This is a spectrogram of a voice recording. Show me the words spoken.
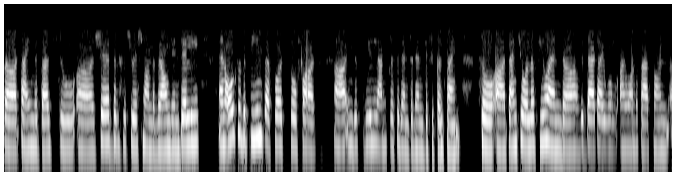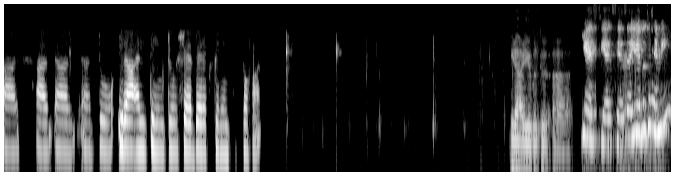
uh, time with us to uh, share the situation on the ground in Delhi and also the team's efforts so far uh, in this really unprecedented and difficult time. So uh, thank you all of you. And uh, with that, I, I want to pass on uh, uh, uh, to Ira and team to share their experiences so far. Ira, are you able to? yes, yes, yes. Are you able to hear me?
